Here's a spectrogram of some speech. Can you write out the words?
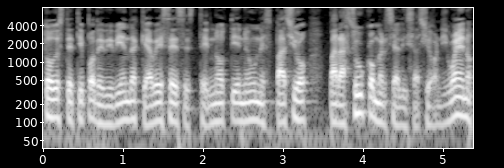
todo este tipo de vivienda que a veces este, no tiene un espacio para su comercialización. Y bueno,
